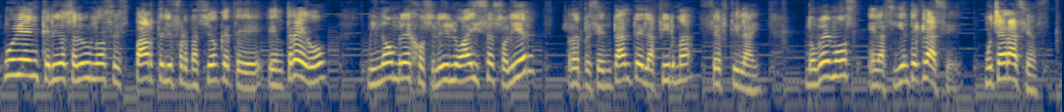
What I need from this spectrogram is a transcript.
Muy bien, queridos alumnos, es parte de la información que te entrego. Mi nombre es José Luis Loaiza Solier, representante de la firma Safety Line. Nos vemos en la siguiente clase. Muchas gracias.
